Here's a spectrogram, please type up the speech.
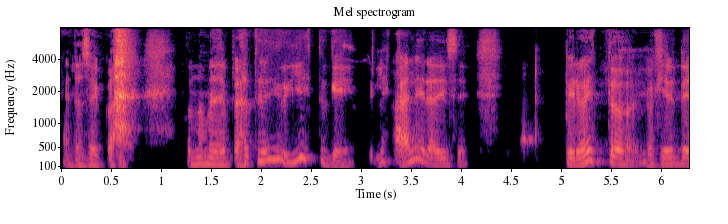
Entonces, cuando me desperté, digo, ¿y esto qué? La escalera, dice. Pero esto, imagínate,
